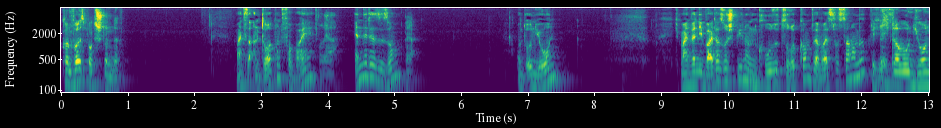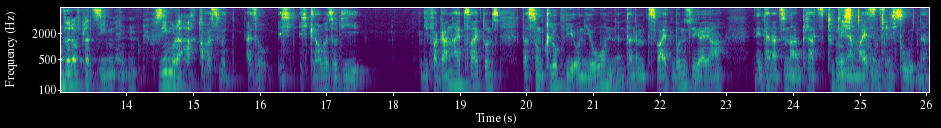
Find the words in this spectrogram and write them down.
kommt Wolfsburgs Stunde. meinst du an Dortmund vorbei? Ja, Ende der Saison? ja. Und Union? Ich meine, wenn die weiter so spielen und Kruse zurückkommt, wer weiß, was da noch möglich ist. Ich glaube, Union wird auf Platz 7 enden. 7 oder 8. Aber es wird, also ich, ich glaube, so die, die Vergangenheit zeigt uns, dass so ein Club wie Union und dann im zweiten Bundesliga-Jahr einen internationalen Platz tut Nicht ja meistens nicht gut. Ne?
